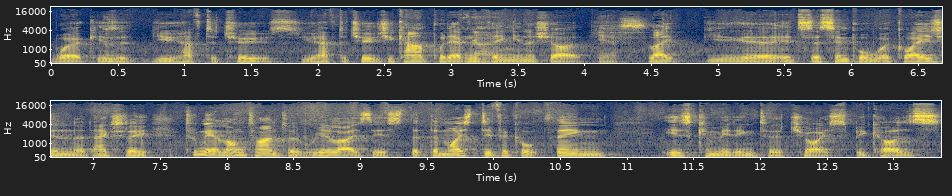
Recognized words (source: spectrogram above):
work is hmm. that you have to choose. You have to choose. You can't put everything in a show. Yes. Like you, uh, it's a simple equation that actually took me a long time to realize this. That the most difficult thing is committing to a choice because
